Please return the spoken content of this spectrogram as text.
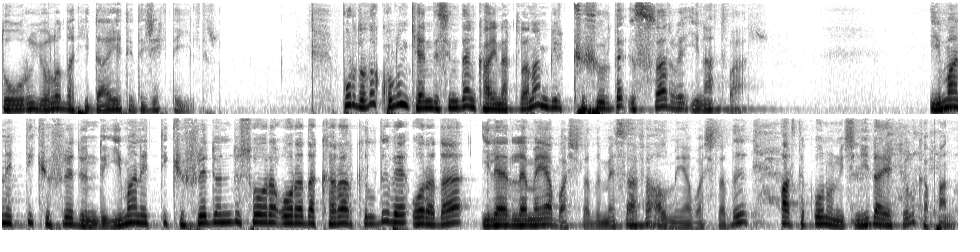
doğru yola da hidayet edecek değildir. Burada da kulun kendisinden kaynaklanan bir küfürde ısrar ve inat var. İman etti küfre döndü. İman etti küfre döndü sonra orada karar kıldı ve orada ilerlemeye başladı. Mesafe almaya başladı. Artık onun için hidayet yolu kapandı.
